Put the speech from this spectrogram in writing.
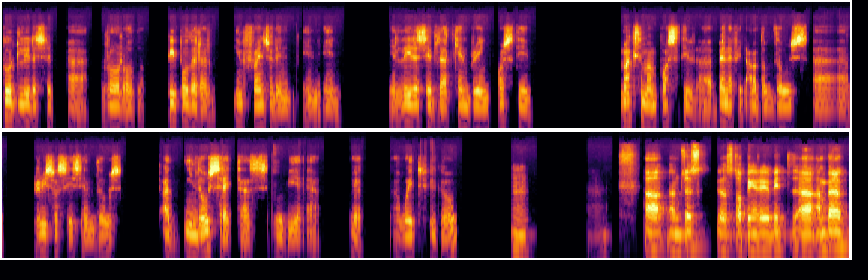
good leadership uh, role or people that are influential in, in in in leadership that can bring positive maximum positive uh, benefit out of those uh, resources and those uh, in those sectors will be a, a way to go. Mm. Uh, I'm just uh, stopping a little bit. Uh, I'm gonna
